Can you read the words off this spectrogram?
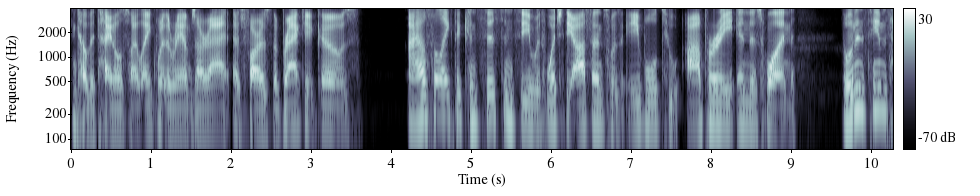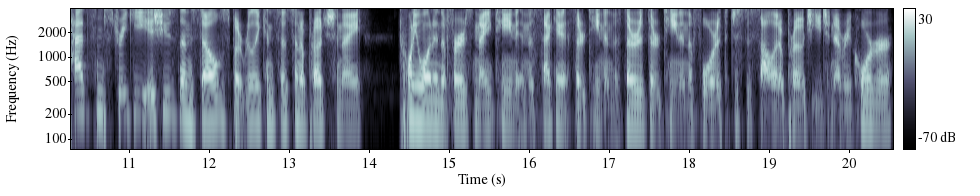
until the title. So I like where the Rams are at as far as the bracket goes. I also like the consistency with which the offense was able to operate in this one. The women's teams had some streaky issues themselves, but really consistent approach tonight. 21 in the first, 19 in the second, 13 in the third, 13 in the fourth. Just a solid approach each and every quarter.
